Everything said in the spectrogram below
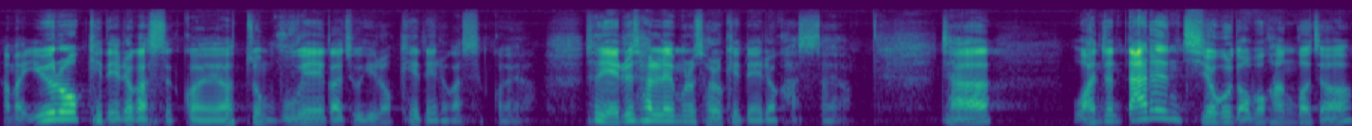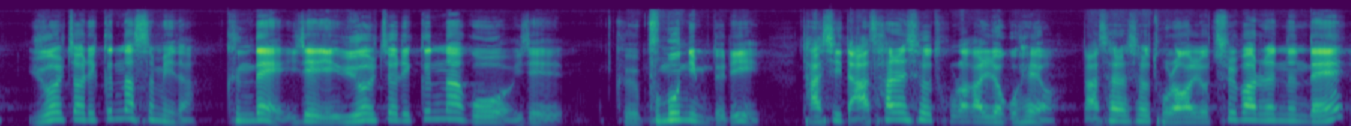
아마 이렇게 내려갔을 거예요. 좀 우회해가지고 이렇게 내려갔을 거예요. 그래서 예루살렘으로 저렇게 내려갔어요. 자, 완전 다른 지역으로 넘어간 거죠. 유월절이 끝났습니다. 근데 이제 유월절이 끝나고 이제 그 부모님들이 다시 나사렛으로 돌아가려고 해요. 나사렛으로 돌아가려고 출발을 했는데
